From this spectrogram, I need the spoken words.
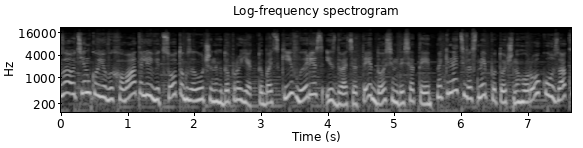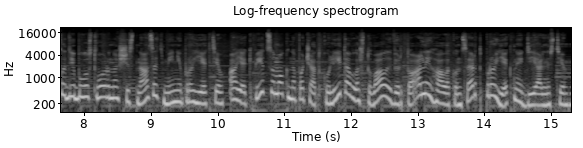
За оцінкою вихователів, відсоток залучених до проєкту батьків виріс із 20 до 70. На кінець весни поточного року у закладі було створено 16 міні-проєктів. А як підсумок, на початку літа влаштували віртуальний гала-концерт проєктної діяльності.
